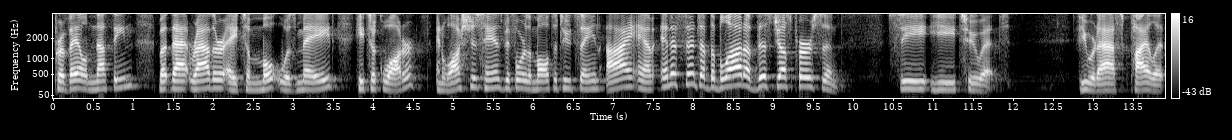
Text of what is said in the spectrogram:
prevail nothing, but that rather a tumult was made, he took water and washed his hands before the multitude, saying, I am innocent of the blood of this just person. See ye to it. If you were to ask Pilate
